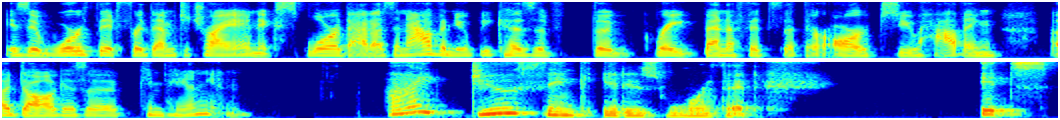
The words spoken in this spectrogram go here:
is it worth it for them to try and explore that as an avenue because of the great benefits that there are to having a dog as a companion i do think it is worth it. It's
